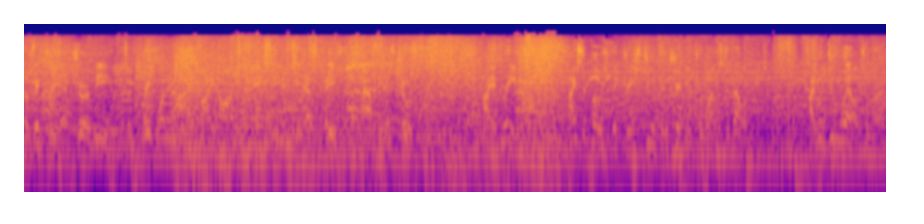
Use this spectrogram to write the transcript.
The victory at Chibi was a great one indeed. Fight on in the name Seems he has faith in the path he has chosen. I agree. I suppose victories do contribute to one's development. I would do well to learn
